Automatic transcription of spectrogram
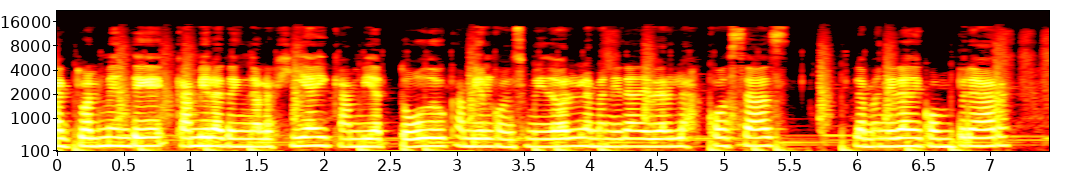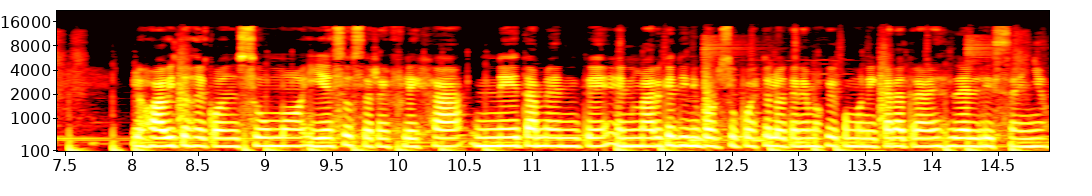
Actualmente cambia la tecnología y cambia todo, cambia el consumidor, la manera de ver las cosas, la manera de comprar, los hábitos de consumo y eso se refleja netamente en marketing y por supuesto lo tenemos que comunicar a través del diseño.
